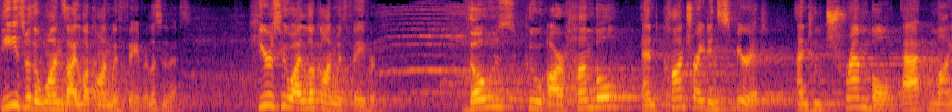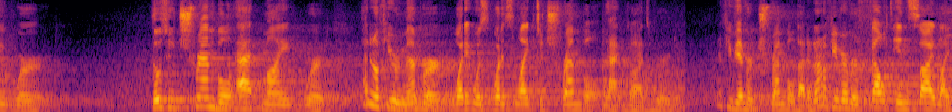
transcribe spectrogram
These are the ones I look on with favor. Listen to this. Here's who I look on with favor those who are humble and contrite in spirit and who tremble at my word. Those who tremble at my word. I don't know if you remember what it was what it's like to tremble at God's word. if you've ever trembled at it. I don't know if you've ever felt inside like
